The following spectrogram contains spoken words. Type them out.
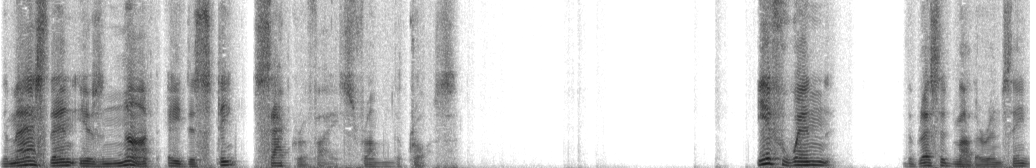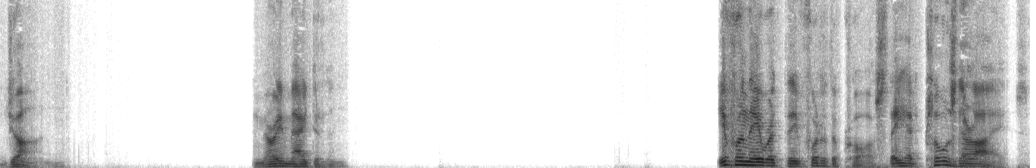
The Mass, then, is not a distinct sacrifice from the cross. If when the Blessed Mother and St. John and Mary Magdalene, if when they were at the foot of the cross they had closed their eyes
